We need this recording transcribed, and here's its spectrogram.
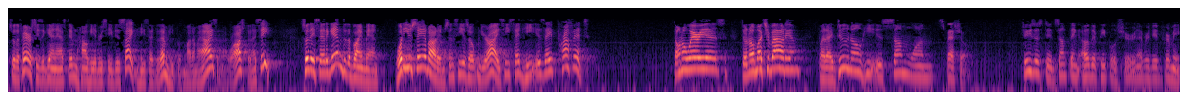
So the Pharisees again asked him how he had received his sight. And he said to them, He put mud on my eyes, and I washed, and I see. So they said again to the blind man, What do you say about him, since he has opened your eyes? He said, He is a prophet. Don't know where he is, don't know much about him, but I do know he is someone special. Jesus did something other people sure never did for me.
